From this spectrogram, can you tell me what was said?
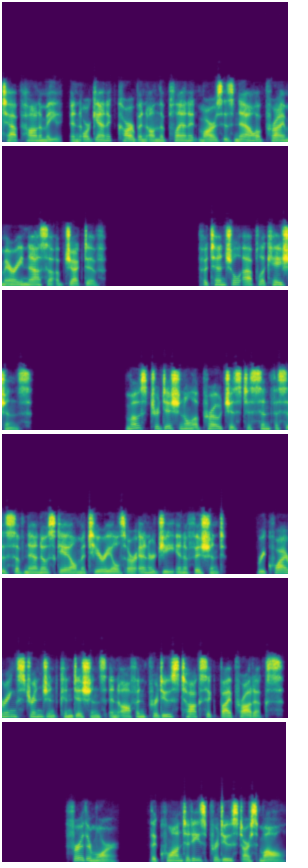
taphonomy, and organic carbon on the planet Mars is now a primary NASA objective. Potential applications Most traditional approaches to synthesis of nanoscale materials are energy inefficient, requiring stringent conditions and often produce toxic byproducts. Furthermore, the quantities produced are small,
